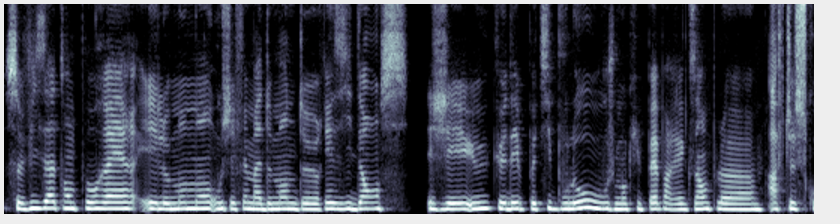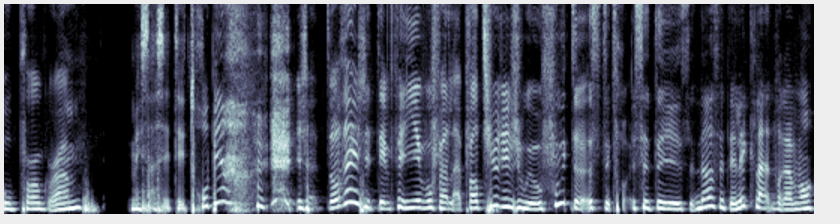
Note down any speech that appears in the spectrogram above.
ce visa temporaire et le moment où j'ai fait ma demande de résidence, j'ai eu que des petits boulots où je m'occupais par exemple euh, after school program. Mais ça, c'était trop bien. J'adorais. J'étais payée pour faire de la peinture et jouer au foot. C'était non, c'était l'éclat vraiment.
